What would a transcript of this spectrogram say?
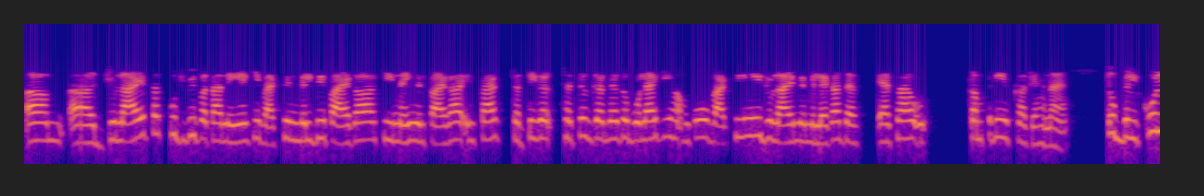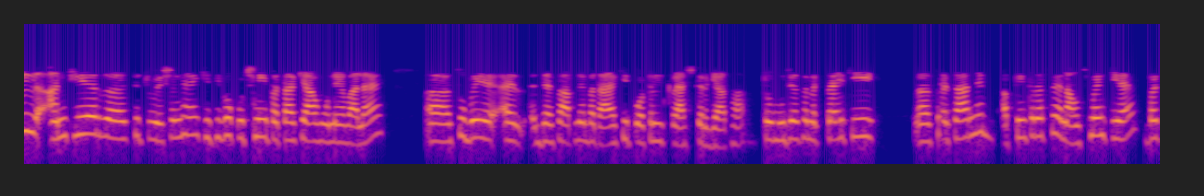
जुलाई तक कुछ भी पता नहीं है कि वैक्सीन मिल भी पाएगा कि नहीं मिल पाएगा। इनफैक्ट छत्तीसगढ़ छत्तीसगढ़ ने तो बोला है कि हमको वैक्सीन ही जुलाई में मिलेगा ऐसा कंपनी इसका कहना है। तो बिल्कुल अनक्लियर सिचुएशन है, किसी को कुछ नहीं पता क्या होने वाला है। सुबह जैसा आपने बताया कि पोर्टल क्रैश कर गया था। तो मुझे ऐसा लगता है कि सरकार ने अपनी तरफ़ से अनाउंसमेंट किया है बट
